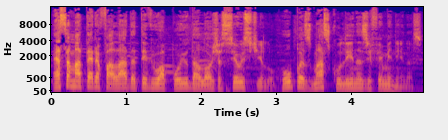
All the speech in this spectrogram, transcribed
Essa matéria falada teve o apoio da loja Seu Estilo, roupas masculinas e femininas.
